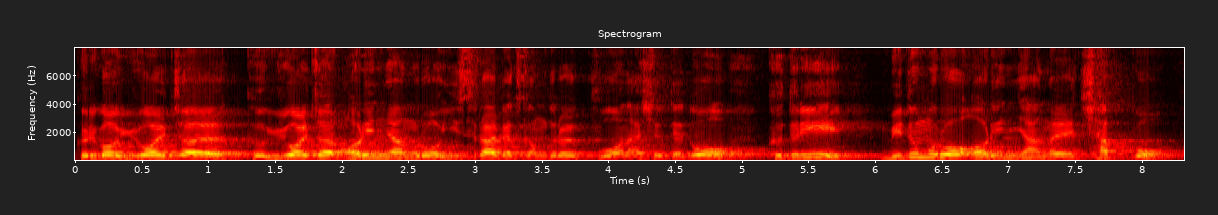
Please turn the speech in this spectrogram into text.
그리고 유월절 그 유월절 어린 양으로 이스라엘 백성들을 구원하실 때도 그들이 믿음으로 어린 양을 잡고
